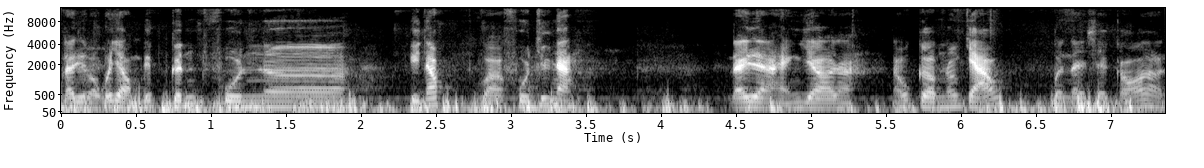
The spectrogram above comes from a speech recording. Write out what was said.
đây là một cái dòng bếp kính full uh, inox và full chức năng. Đây là hẹn giờ nè nấu cơm nấu cháo. Bên đây sẽ có là uh,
